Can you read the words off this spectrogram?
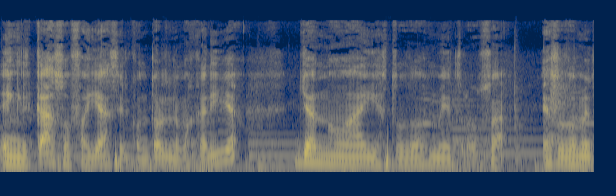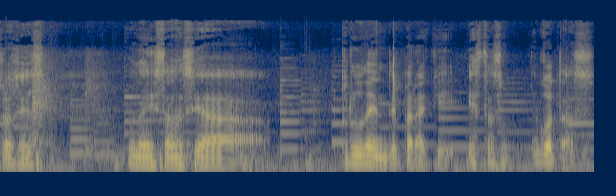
en el caso fallase el control de la mascarilla, ya no hay estos dos metros. O sea, esos dos metros es una distancia prudente para que estas gotas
